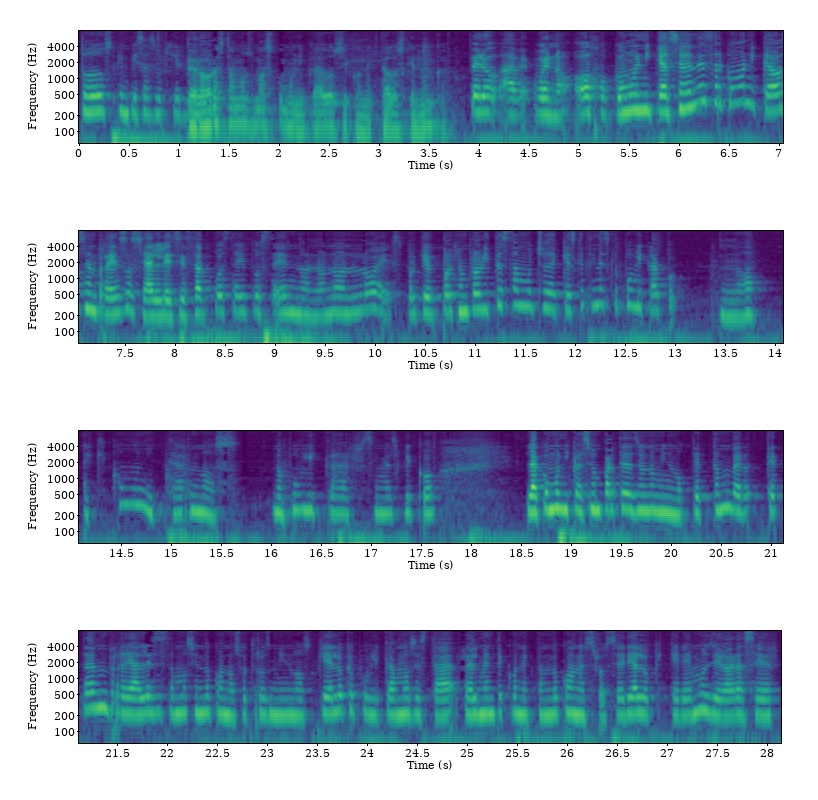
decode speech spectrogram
todos empieza a surgir. Pero ahora estamos más comunicados y conectados que nunca. Pero, a ver, bueno, ojo, comunicación es estar comunicados en redes sociales y estar puesta y poste, no, no, no, no lo es. Porque, por ejemplo, ahorita está mucho de que es que tienes que publicar. No, hay que comunicarnos, no publicar, ¿sí me explico? La comunicación parte desde uno mismo. ¿Qué tan, ¿Qué tan reales estamos siendo con nosotros mismos? ¿Qué lo que publicamos está realmente conectando con nuestro ser y a lo que queremos llegar a ser?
